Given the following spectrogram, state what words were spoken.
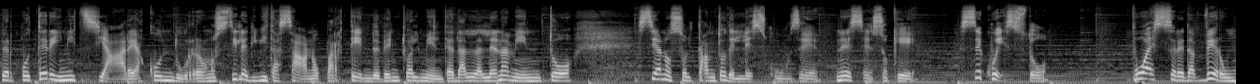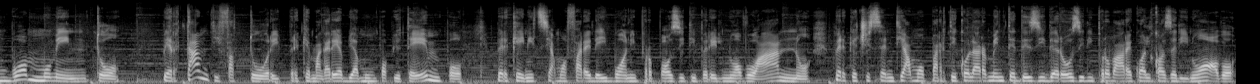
per poter iniziare a condurre uno stile di vita sano partendo eventualmente dall'allenamento siano soltanto delle scuse, nel senso che se questo può essere davvero un buon momento per tanti fattori, perché magari abbiamo un po' più tempo, perché iniziamo a fare dei buoni propositi per il nuovo anno, perché ci sentiamo particolarmente desiderosi di provare qualcosa di nuovo.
